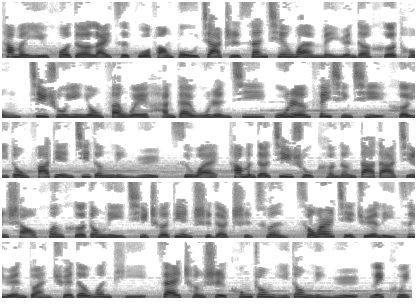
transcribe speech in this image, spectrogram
他们已获得来自国防部价值三千万美元的合同，技术应用范围涵盖无人机、无人飞行器和移动发电机等领域。此外，他们的技术可能大大减少混合动力汽车电池的尺寸，从而解决锂资源短缺的问题。在城市空中移动领域，Liquid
